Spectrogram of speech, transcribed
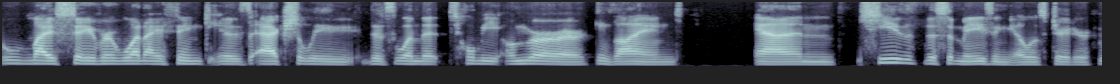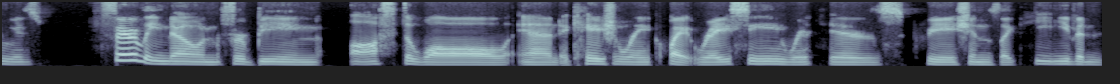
my favorite one, I think, is actually this one that Tomi Ungerer designed. And he's this amazing illustrator who is fairly known for being off the wall and occasionally quite racy with his creations. Like he even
